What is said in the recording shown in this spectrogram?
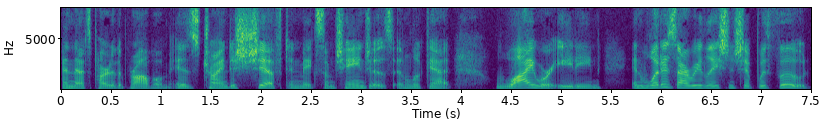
and that's part of the problem is trying to shift and make some changes and look at why we're eating and what is our relationship with food.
